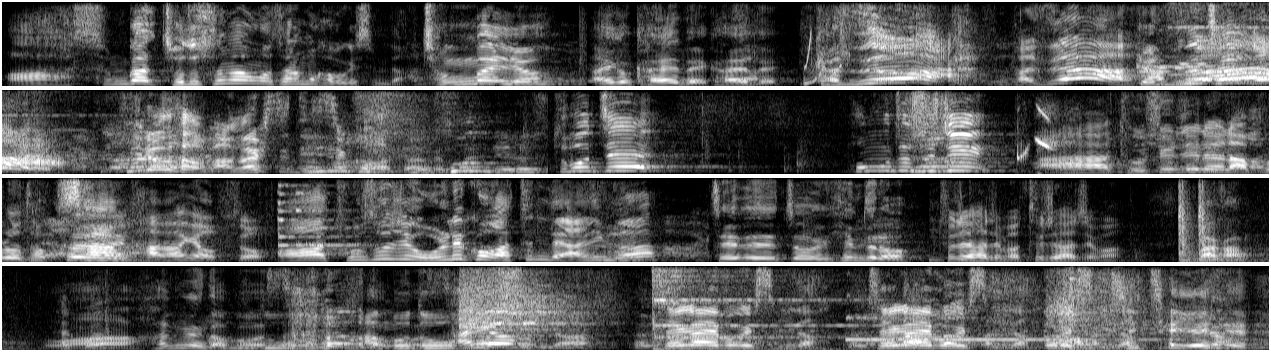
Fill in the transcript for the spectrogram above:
아 순간 저도 순간 건설 한번 가보겠습니다. 정말요? 아 이거 가야 돼 가야 돼. 가자! 이러다 망할 수도 있을 것 같아. 근데. 두 번째 홍조수지. 아, 조슈지는 앞으로 더클 삼. 가망이 없어. 아 조수지 올릴 것 같은데 아닌가? 쟤는 좀 힘들어. 투자하지 마, 투자하지 마. 마감. 와한 명도 안 먹었어. 아무도 없습니다. 제가 해보겠습니다. 제가 해보겠습니다. 해보겠습니다. 진짜 얘는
